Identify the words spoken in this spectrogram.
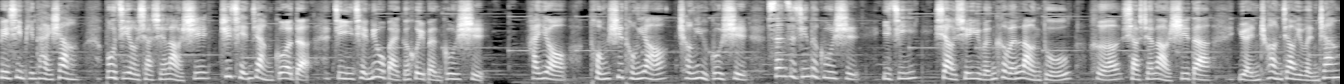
微信平台上不仅有小雪老师之前讲过的近一千六百个绘本故事，还有童诗、童谣、成语故事、三字经的故事。以及小学语文课文朗读和小学老师的原创教育文章。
